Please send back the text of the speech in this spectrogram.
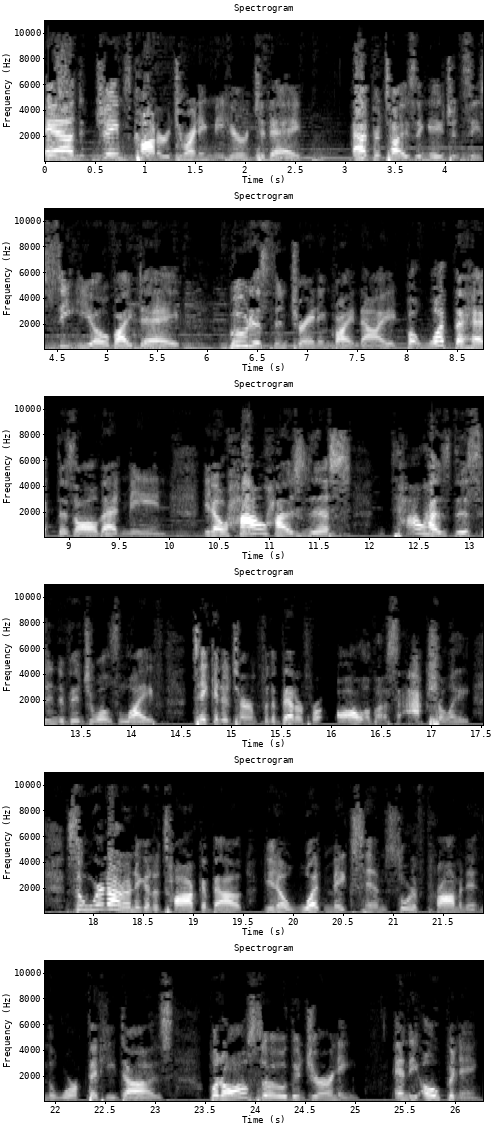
And James Connor joining me here today. Advertising agency CEO by day, Buddhist in training by night. But what the heck does all that mean? You know, how has this, how has this individual's life taken a turn for the better for all of us, actually. So we're not only going to talk about, you know, what makes him sort of prominent in the work that he does, but also the journey and the opening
